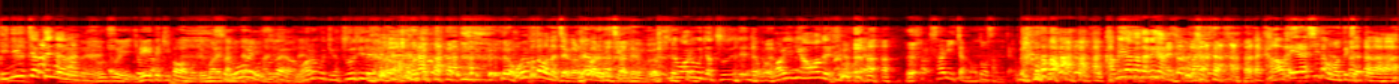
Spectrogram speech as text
気に入っちゃってんじゃないのよすごい霊的パワー持って生まれたみたいな感そうだよね。悪口が通じねえ褒め言葉になっちゃうからね、悪口が全部こっ。ちの悪口は通じねえんだよこれ割に合わねえですよこれササリーちゃんのお父さんみたいな。髪型だけじゃないですかまた可愛らしいとこ持ってきちゃったな。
